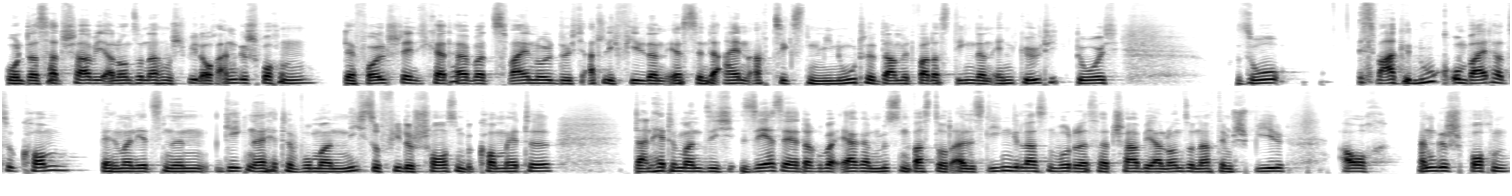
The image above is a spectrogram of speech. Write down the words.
Und das hat Xabi Alonso nach dem Spiel auch angesprochen. Der Vollständigkeit halber 2-0 durch Atli fiel dann erst in der 81. Minute. Damit war das Ding dann endgültig durch. So, es war genug, um weiterzukommen. Wenn man jetzt einen Gegner hätte, wo man nicht so viele Chancen bekommen hätte, dann hätte man sich sehr, sehr darüber ärgern müssen, was dort alles liegen gelassen wurde. Das hat Xabi Alonso nach dem Spiel auch angesprochen.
